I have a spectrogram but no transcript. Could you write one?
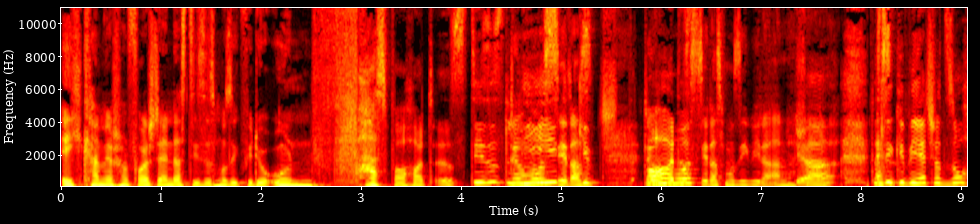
Ich kann mir schon vorstellen, dass dieses Musikvideo unfassbar hot ist. Dieses Du Lied musst dir das, gibt, du oh, das, musst dir das Musikvideo anschauen. ja, das Lied gibt mir jetzt schon so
